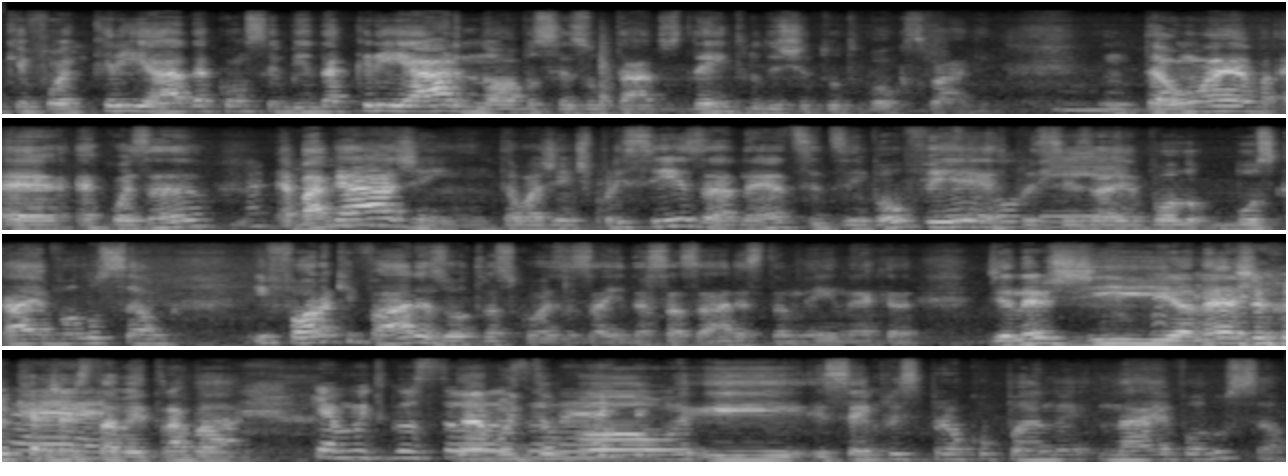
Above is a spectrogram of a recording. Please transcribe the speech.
Que, foi, criada, concebida a criar novos resultados dentro do Instituto Volkswagen. Uhum. Então é, é, é coisa, é Bacana. bagagem. Então a gente precisa né, se desenvolver, Desenvolver. precisa evolu buscar evolução. E fora que várias outras coisas aí dessas áreas também, né? é De energia, né, Ju? Que a É. gente também trabalha. Que é muito gostoso, É muito né? bom e, e sempre se preocupando na evolução.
